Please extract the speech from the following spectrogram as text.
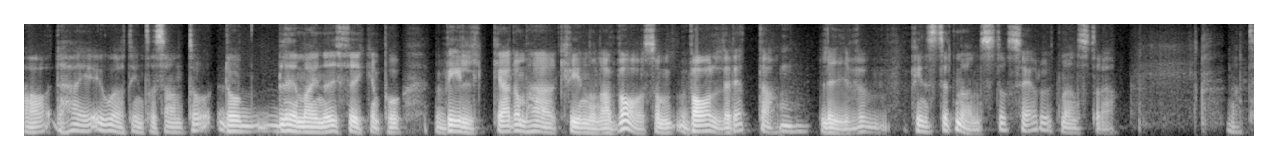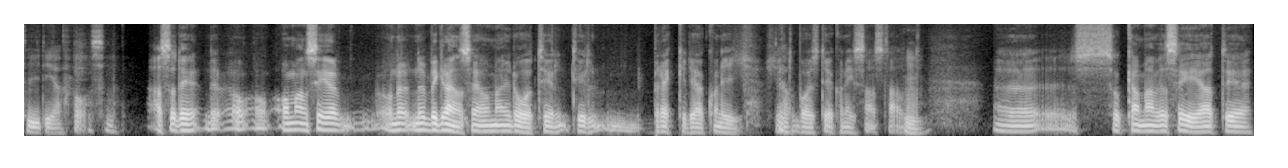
Ja, det här är oerhört intressant och då blir man ju nyfiken på vilka de här kvinnorna var som valde detta mm. liv. Finns det ett mönster? Ser du ett mönster där? Den här tidiga fasen? Alltså det, det, om man ser, och nu, nu, begränsar jag mig då till, till Bräcke diakoni, Göteborgs ja. diakonissanstalt. Mm. Eh, så kan man väl se att det,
